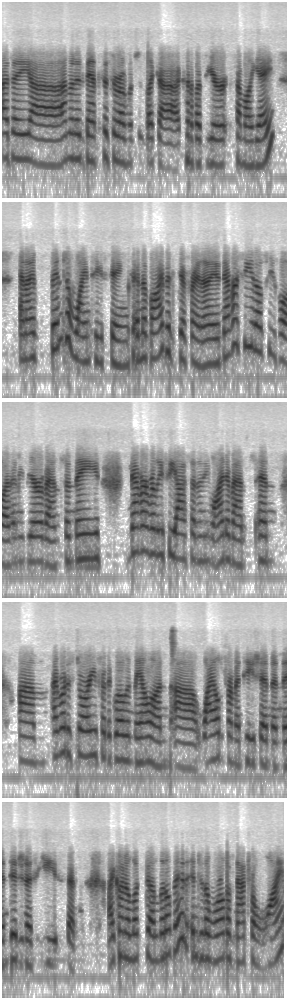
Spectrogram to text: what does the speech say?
as a uh, I'm an advanced cicerone, which is like a kind of a beer sommelier, and I've been to wine tastings, and the vibe is different. I never see those people at any beer events, and they never really see us at any wine events. And um, I wrote a story for the Globe and Mail on uh, wild fermentation and indigenous yeast, and I kind of looked a little bit into the world of natural wine,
